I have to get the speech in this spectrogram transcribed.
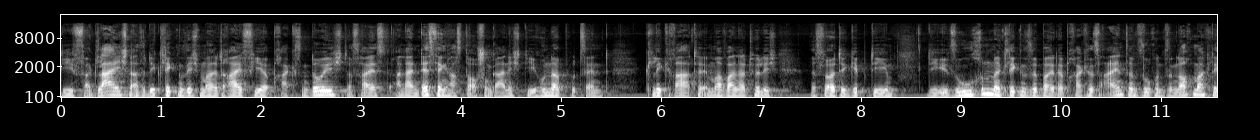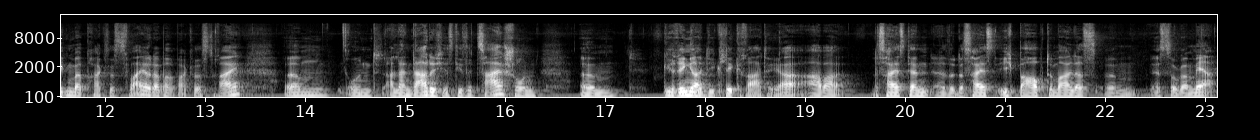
die vergleichen, also die klicken sich mal drei, vier Praxen durch. Das heißt, allein deswegen hast du auch schon gar nicht die 100% Klickrate immer, weil natürlich es Leute gibt, die, die suchen, dann klicken sie bei der Praxis 1, dann suchen sie nochmal, klicken bei Praxis 2 oder bei Praxis 3 ähm, und allein dadurch ist diese Zahl schon ähm, geringer, die Klickrate, ja, aber das heißt dann, also das heißt, ich behaupte mal, dass ähm, es sogar mehr,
